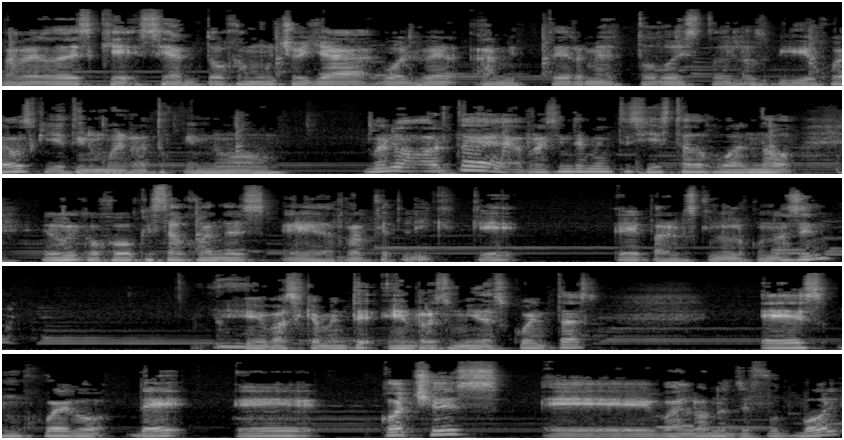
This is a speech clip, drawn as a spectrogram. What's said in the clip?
la verdad es que se antoja mucho ya volver a meterme a todo esto de los videojuegos, que ya tiene un buen rato que no... Bueno, ahorita recientemente sí he estado jugando, el único juego que he estado jugando es eh, Rocket League, que para los que no lo conocen, básicamente en resumidas cuentas, es un juego de coches, balones de fútbol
